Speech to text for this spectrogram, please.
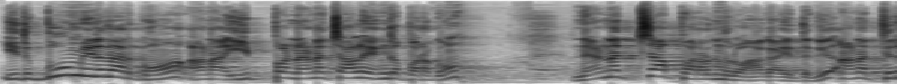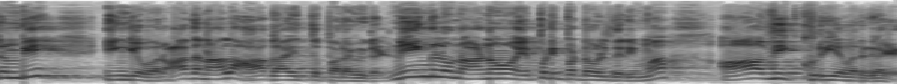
இது பூமியில தான் இருக்கும். ஆனால் இப்போ நினைச்சாலும் எங்கே பறக்கும்? நினைச்சா பறந்துடும் ஆகாயத்துக்கு. ஆனால் திரும்பி இங்கே வரும். அதனால ஆகாயத்து பறவைகள். நீங்களும் நானும் எப்படிப்பட்டவர்கள் தெரியுமா? ஆவிக்குரியவர்கள்.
